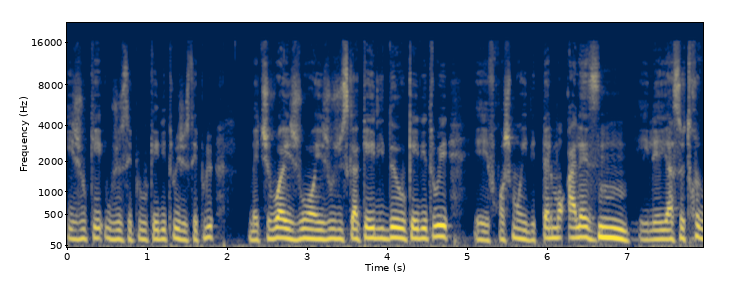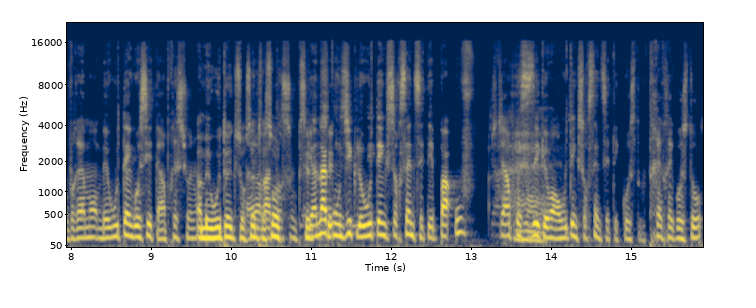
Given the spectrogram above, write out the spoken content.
il joue, ou je sais plus, ou KD3, je sais plus. Mais tu vois, il joue, il joue jusqu'à KD2 ou KD3. Et franchement, il est tellement à l'aise. Hmm. Il, est, il y a ce truc vraiment. Mais Wu-Tang aussi était impressionnant. Ah, mais Wu-Tang sur scène, de toute façon. Il y en a qui ont dit que le Wu-Tang sur scène, c'était pas ouf. Je tiens à préciser que Wu-Tang sur scène, c'était costaud. Très, très costaud.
